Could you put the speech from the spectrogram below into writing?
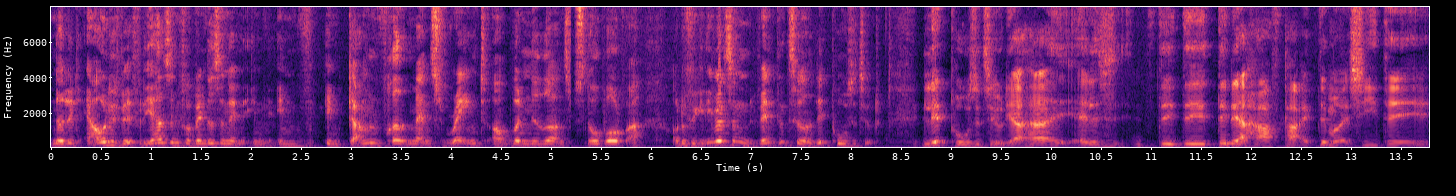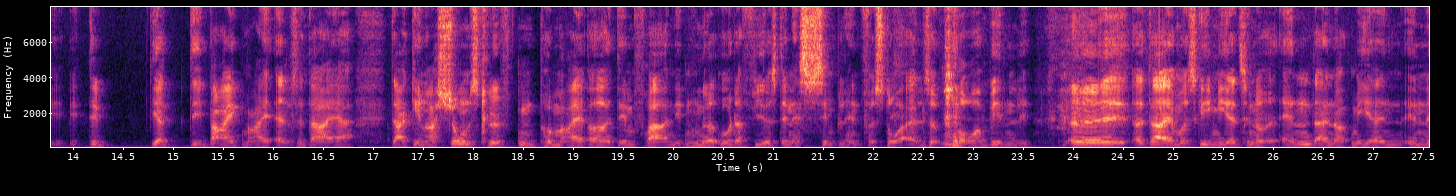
noget lidt ærgerligt ved, fordi jeg havde sådan forventet sådan en, en, en, en gammel vred mands rant om, hvor nederen snowboard var. Og du fik alligevel sådan vendt til noget lidt positivt. Lidt positivt. Jeg har, altså, det, det, det der halfpipe, det må jeg sige, det, det, ja, det er bare ikke mig. Altså, der er, der er generationskløften på mig og dem fra 1988, den er simpelthen for stor, altså uovervindelig. øh, og der er jeg måske mere til noget andet, der er nok mere en, en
